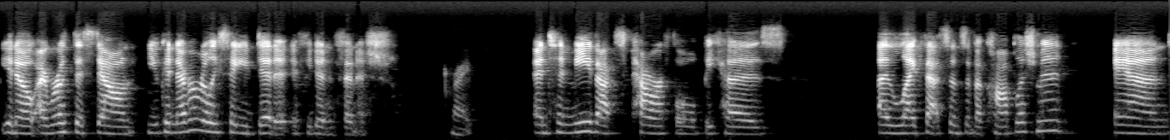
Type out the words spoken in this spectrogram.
you know i wrote this down you can never really say you did it if you didn't finish. Right. And to me that's powerful because i like that sense of accomplishment and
